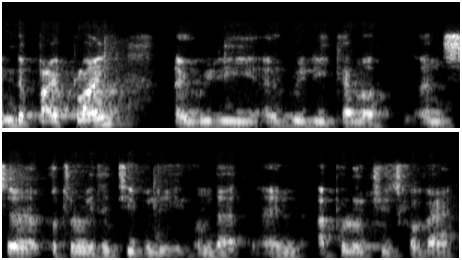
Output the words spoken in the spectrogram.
in the pipeline, I really, I really cannot answer authoritatively on that. And apologies for that.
